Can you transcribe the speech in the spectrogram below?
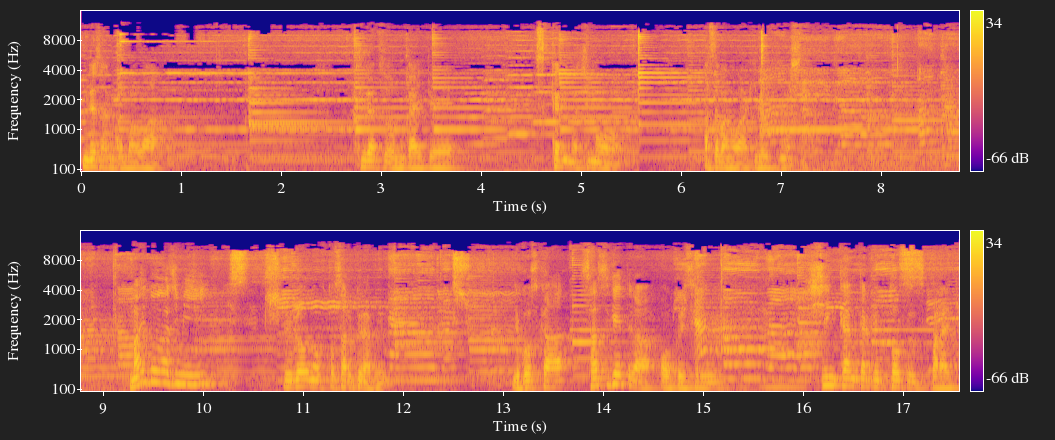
皆さんこんばんは。9月を迎えてすっかり街も朝晩が秋めいてきました。毎度おなじみ流浪のフットサルクラブ横須賀サスゲートがお送りする新感覚トークバラエティ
